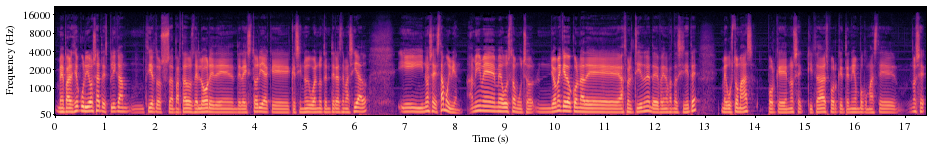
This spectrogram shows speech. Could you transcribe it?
me pareció curiosa, te explican ciertos apartados del lore de, de la historia que, que si no igual no te enteras demasiado. Y no sé, está muy bien. A mí me, me gustó mucho. Yo me quedo con la de Azul Children de Final Fantasy VII. Me gustó más porque, no sé, quizás porque tenía un poco más de... No sé,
